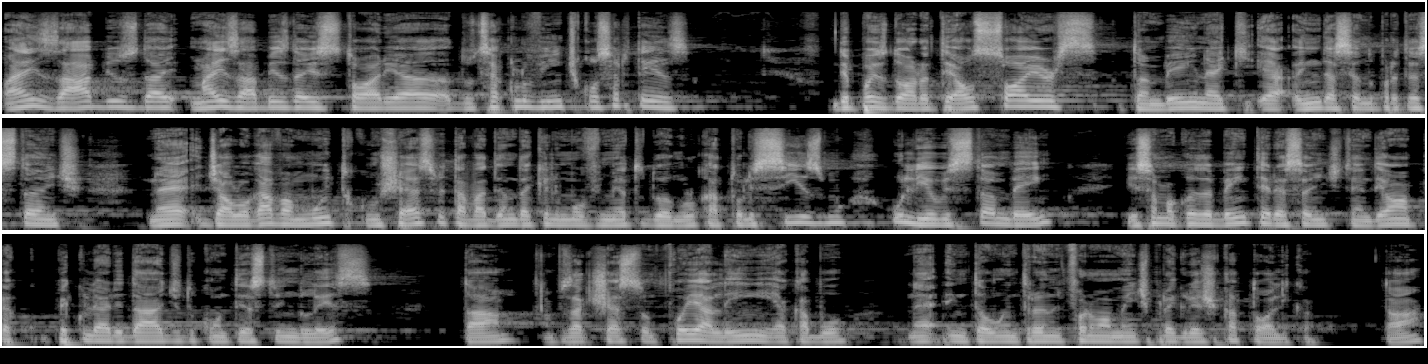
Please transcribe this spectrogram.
mais hábeis da, mais hábeis da história do século XX, com certeza. Depois Dorothy L. Sawyers, também, né, que ainda sendo protestante, né, dialogava muito com Chesterton, estava dentro daquele movimento do anglo-catolicismo. O Lewis também. Isso é uma coisa bem interessante de entender, é uma peculiaridade do contexto inglês, tá? Apesar que Chesterton foi além e acabou né, então entrando formalmente para a Igreja Católica. Tá?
